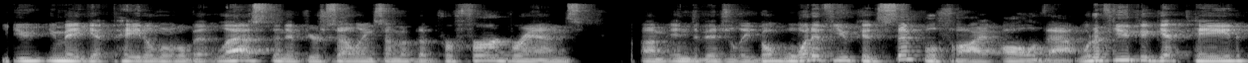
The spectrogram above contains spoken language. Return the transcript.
you you may get paid a little bit less than if you're selling some of the preferred brands um, individually. But what if you could simplify all of that? What if you could get paid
